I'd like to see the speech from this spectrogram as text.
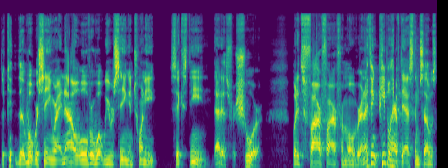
the, the what we're seeing right now over what we were seeing in 2016. That is for sure, but it's far far from over. And I think people have to ask themselves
